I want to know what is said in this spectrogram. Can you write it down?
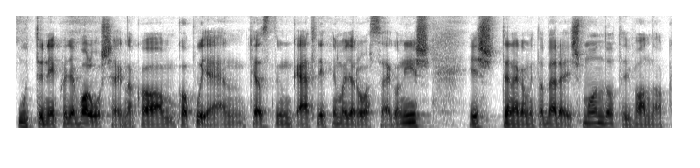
úgy tűnik, hogy a valóságnak a kapuján kezdünk átlépni Magyarországon is, és tényleg, amit a Bere is mondott, hogy vannak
